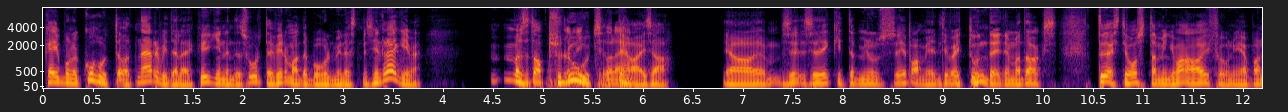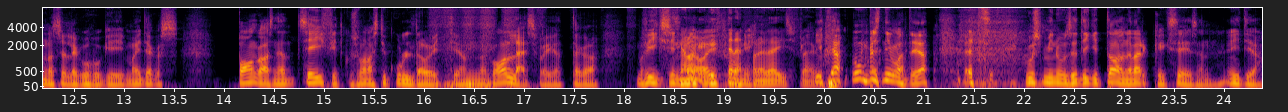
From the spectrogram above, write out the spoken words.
käib mulle kohutavalt närvidele kõigi nende suurte firmade puhul, millest me siin räägime. ma seda absoluutselt teha ei saa. Ja see, see tekitab minus ebameeldivaid tundeid ja ma tahaks tõesti osta mingi vana iPhone'i ja panna selle kuhugi, ma ei tea, kas pangas need seifid, kus vanasti kulda hoiti, on nagu alles või et aga ma viiksin seal ongi kõik iPhone'i. telefone täis praegu. jah, umbes niimoodi jah, et kus minu see digitaalne värk kõik sees on, ei tea.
